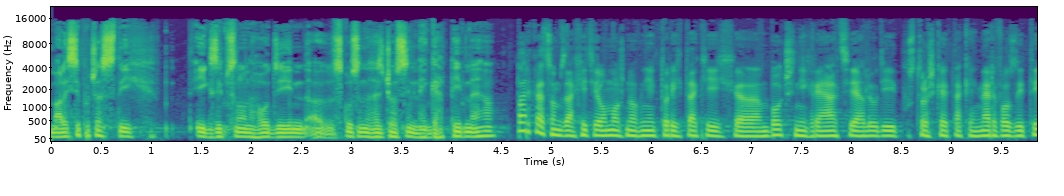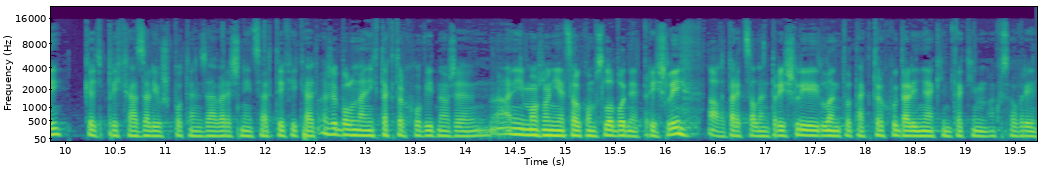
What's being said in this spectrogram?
Mali si počas tých XY hodín skúsenosť čosi negatívneho? Párkrát som zachytil možno v niektorých takých e, bočných reakciách ľudí z troške takej nervozity, keď prichádzali už po ten záverečný certifikát, že bolo na nich tak trochu vidno, že ani možno nie celkom slobodne prišli, ale predsa len prišli, len to tak trochu dali nejakým takým, ako sa hovorí,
